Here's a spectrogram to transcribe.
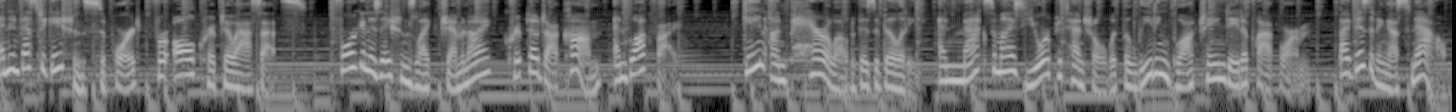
and investigations support for all crypto assets for organizations like Gemini, Crypto.com, and BlockFi. Gain unparalleled visibility and maximize your potential with the leading blockchain data platform by visiting us now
